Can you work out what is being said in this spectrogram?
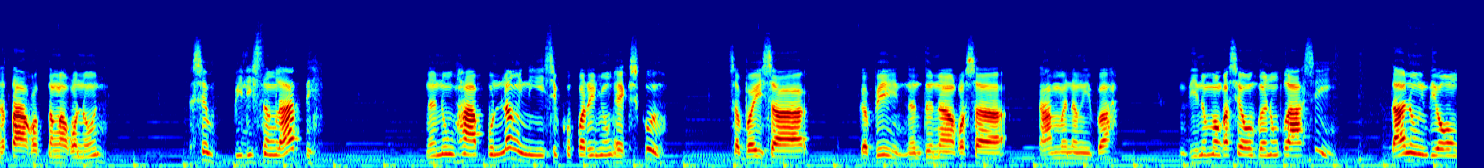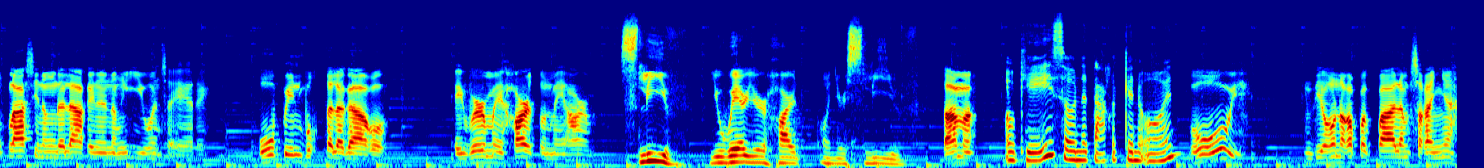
natakot lang ako noon. Kasi bilis ng lahat eh. Na nung hapon lang, iniisip ko pa rin yung ex ko. Sabay sa gabi, nandun na ako sa kama ng iba. Hindi naman kasi ako ganong klase eh. Lalong hindi akong klase ng lalaki na nangiiwan sa ere. Open book talaga ako. I wear my heart on my arm. Sleeve. You wear your heart on your sleeve. Tama. Okay, so natakot ka noon? Oo eh. Hindi ako nakapagpaalam sa kanya.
